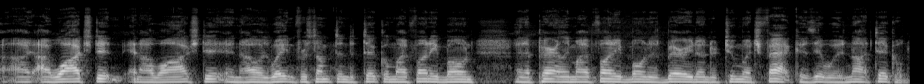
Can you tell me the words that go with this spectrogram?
I, I watched it and I watched it and I was waiting for something to tickle my funny bone. And apparently my funny bone is buried under too much fat because it was not tickled.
